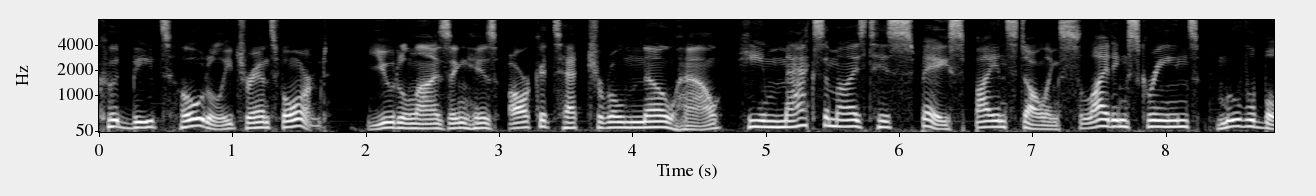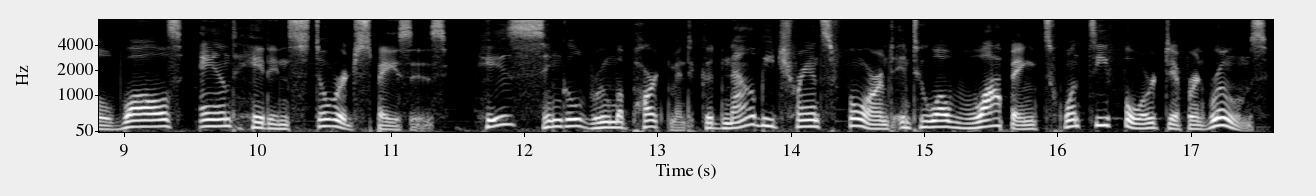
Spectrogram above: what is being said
could be totally transformed. Utilizing his architectural know-how, he maximized his space by installing sliding screens, movable walls, and hidden storage spaces. His single-room apartment could now be transformed into a whopping 24 different rooms,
